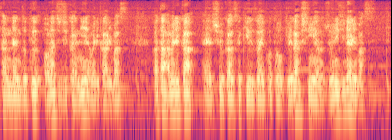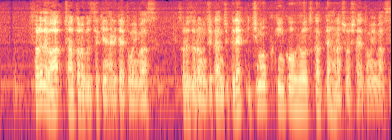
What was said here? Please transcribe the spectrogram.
3連続同じ時間にアメリカあります。またアメリカ、週間石油在庫統計が深夜の12時にあります。それではチャートの分析に入りたいと思います。それぞれの時間軸で一目均衡表を使って話をしたいと思います。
